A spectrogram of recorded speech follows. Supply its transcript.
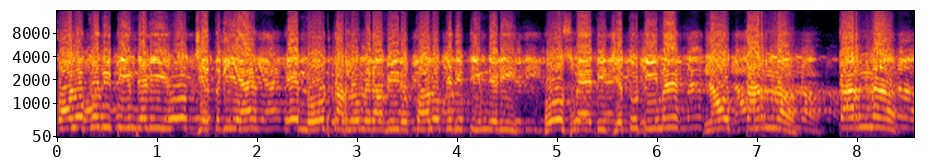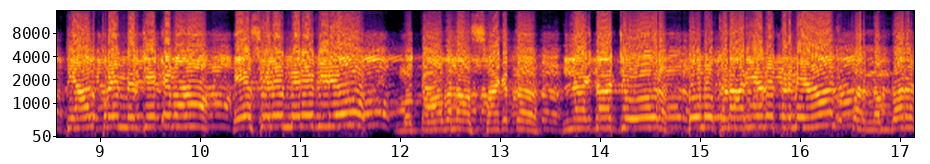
ਕੋਲੋਕੇ ਦੀ ਟੀਮ ਜਿਹੜੀ ਉਹ ਜਿੱਤ ਗਈ ਹੈ। ਇਹ ਨੋਟ ਕਰ ਲਓ ਮੇਰਾ ਵੀਰ ਕੋਲੋਕੇ ਦੀ ਟੀਮ ਜਿਹੜੀ ਉਸ ਮੈਚ ਦੀ ਜੇਤੂ ਟੀਮ ਹੈ। ਲਾਓ ਕਰਨ ਕਰਨ ਦਿਆਲਪੁਰੇ ਮਿਰਜੇਕੇ ਵਾਲਾ ਇਸ ਵੇਲੇ ਮੇਰੇ ਵੀਰੋ, ਮੁਕਾਬਲਾ ਸਖਤ, ਲੱਗਦਾ ਜ਼ੋਰ, ਦੋਨੋਂ ਖਿਡਾਰੀਆਂ ਦੇ ਦਰਮਿਆਨ, ਪਰ ਨੰਬਰ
